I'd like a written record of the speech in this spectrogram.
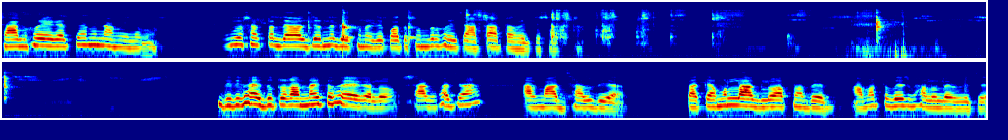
শাক হয়ে গেছে, আমি নামিয়ে নেব। কুমড়ো শাকটা দেওয়ার জন্য দেখুন যে কত সুন্দর হয়েছে, আটা আটা হয়েছে শাকটা। দিদি ভাই, দুটো রান্নাই তো হয়ে গেল, শাক ভাজা আর মাছ ঝাল দেওয়া তা কেমন লাগল আপনাদের? আমার তো বেশ ভালো লেগেছে।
